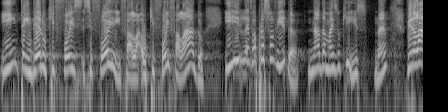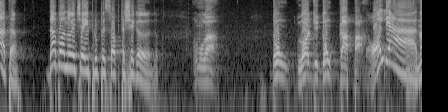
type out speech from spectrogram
e entender o que foi, se foi falar, o que foi falado e levar para sua vida. Nada mais do que isso, né? Vira lata, dá boa noite aí para o pessoal que está chegando. Vamos lá. Dom Lorde Dom Capa. Olha! Na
